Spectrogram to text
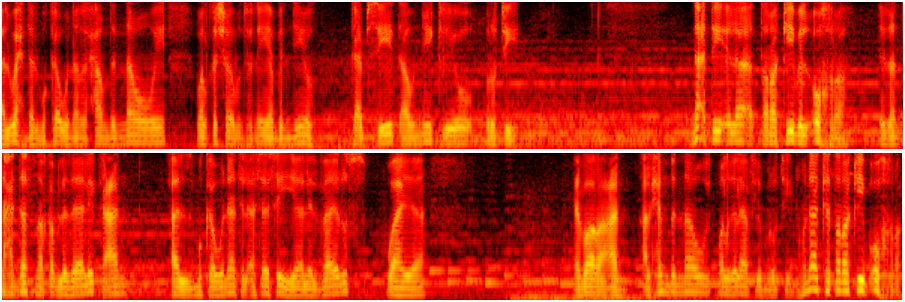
الوحدة المكونة للحامض النووي والقشرة البروتينية بال nucleocapsid أو nucleoprotein نأتي إلى التراكيب الأخرى. إذا تحدثنا قبل ذلك عن المكونات الأساسية للفيروس وهي عبارة عن الحمض النووي والغلاف البروتين. هناك تراكيب أخرى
